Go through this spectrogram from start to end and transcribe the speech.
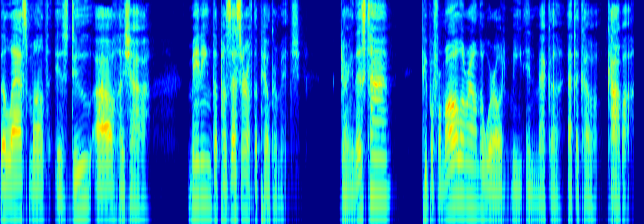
The last month is Du al Hajjah, meaning the possessor of the pilgrimage. During this time, people from all around the world meet in Mecca at the Kaaba.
